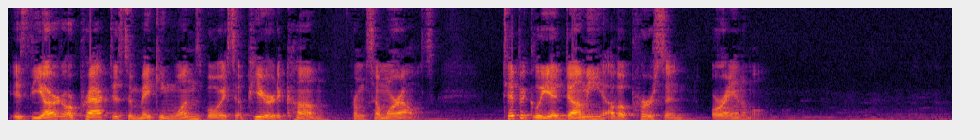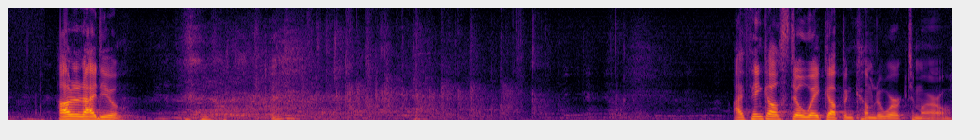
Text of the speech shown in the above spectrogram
is the art or practice of making one's voice appear to come from somewhere else, typically a dummy of a person or animal. How did I do? I think I'll still wake up and come to work tomorrow.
